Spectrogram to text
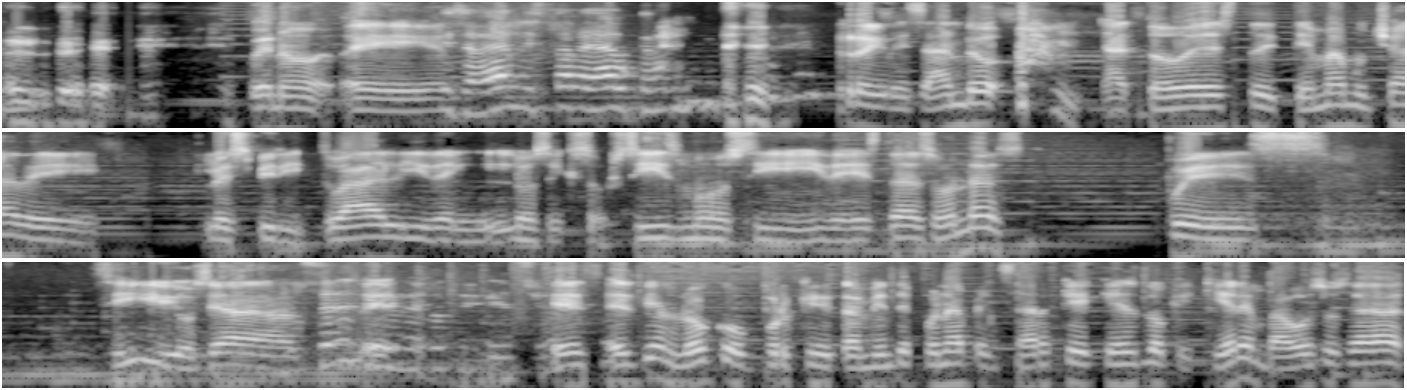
bueno, eh, que se vayan a allá, regresando a todo este tema, mucha de lo espiritual y de los exorcismos y de estas ondas, pues sí, o sea, eh, es, es, bien loco porque también te pone a pensar que, qué es lo que quieren, vamos, o sea,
